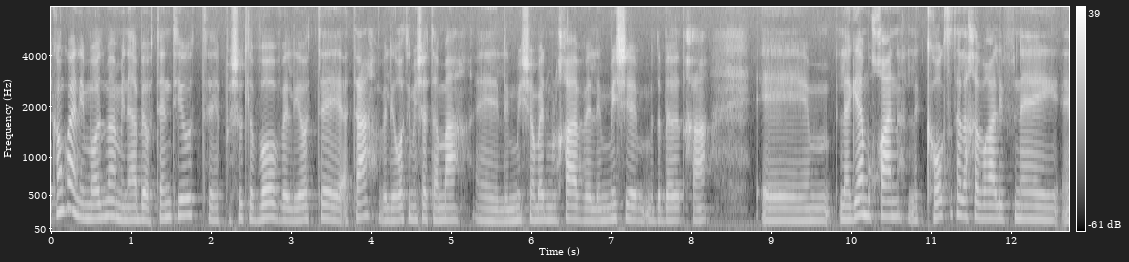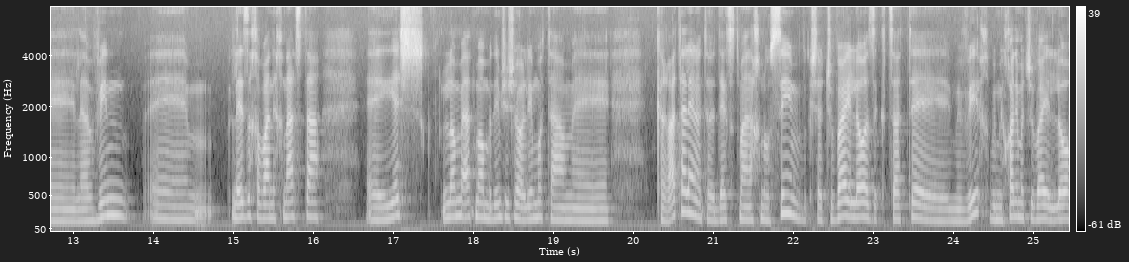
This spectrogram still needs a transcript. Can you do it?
קודם כל אני מאוד מאמינה באותנטיות, פשוט לבוא ולהיות אתה ולראות אם יש התאמה למי שעומד מולך ולמי שמדבר איתך. להגיע מוכן, לקרוא קצת על החברה לפני, להבין לאיזה חברה נכנסת. יש לא מעט מועמדים ששואלים אותם, קראת עלינו, אתה יודע קצת מה אנחנו עושים, וכשהתשובה היא לא, זה קצת מביך, במיוחד אם התשובה היא לא,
